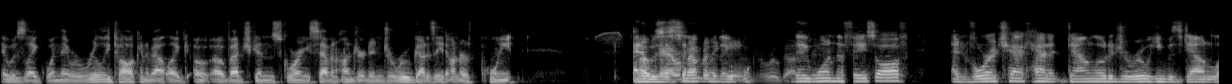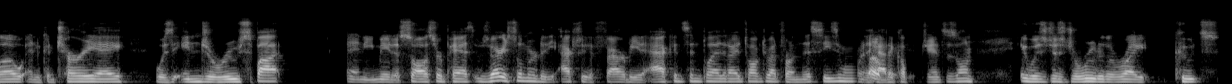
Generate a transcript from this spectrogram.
It was like when they were really talking about like o- Ovechkin scoring 700 and Giroux got his 800th point. And okay, it was a remember the they, game they won the face off, and Voracek had it downloaded Giroux. He was down low, and Couturier was in Giroux spot and he made a saucer pass. It was very similar to the actually the Farabee Atkinson play that I talked about from this season where they okay. had a couple chances on. It was just Giroux to the right, Coots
